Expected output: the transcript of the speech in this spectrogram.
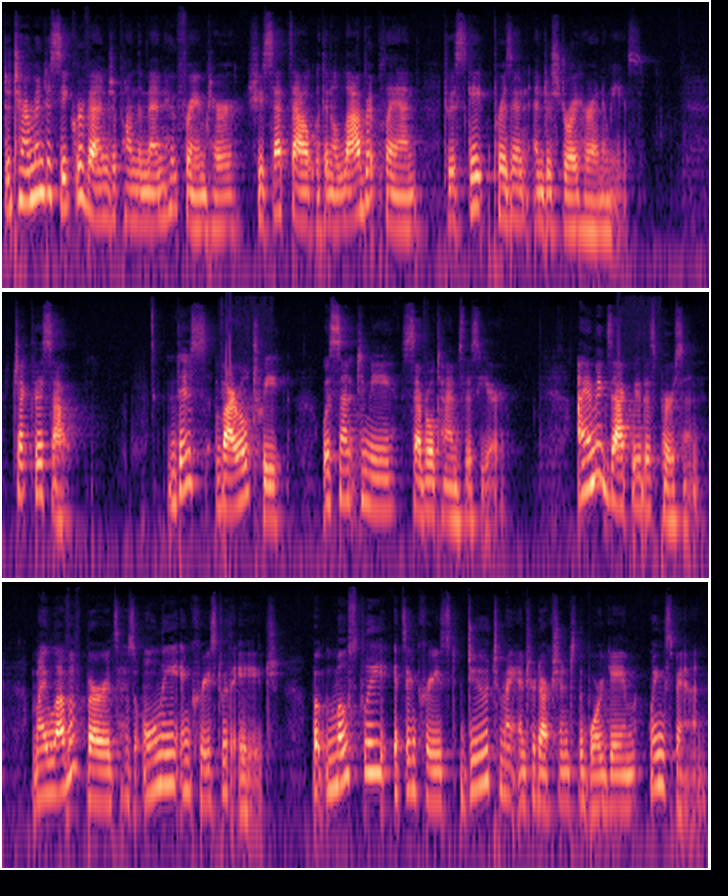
Determined to seek revenge upon the men who framed her, she sets out with an elaborate plan to escape prison and destroy her enemies. Check this out. This viral tweet was sent to me several times this year. I am exactly this person. My love of birds has only increased with age, but mostly it's increased due to my introduction to the board game Wingspan,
